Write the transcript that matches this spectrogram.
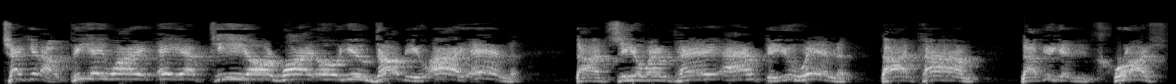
Check it out. P-A-Y-A-F-T-E-R-Y-O-U-W-I-N dot C-O-M pay after you win dot com. Now, if you're getting crushed,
